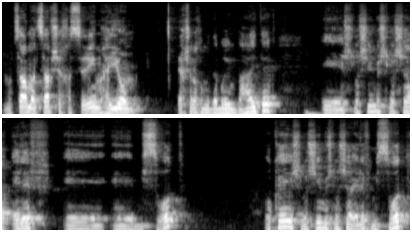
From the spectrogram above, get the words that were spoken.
נוצר מצב שחסרים היום, איך שאנחנו מדברים בהייטק, 33 אה, אלף אה, אה, משרות, אוקיי? 33 אלף משרות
